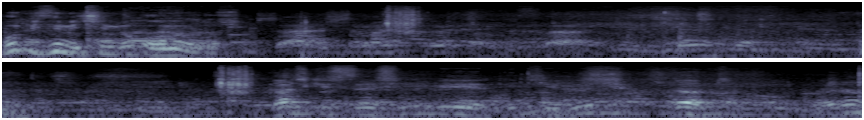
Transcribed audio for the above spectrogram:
Bu bizim için bir onurdur. Kaç kişisiniz şimdi? Bir, iki, üç, dört. Öyle mi?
